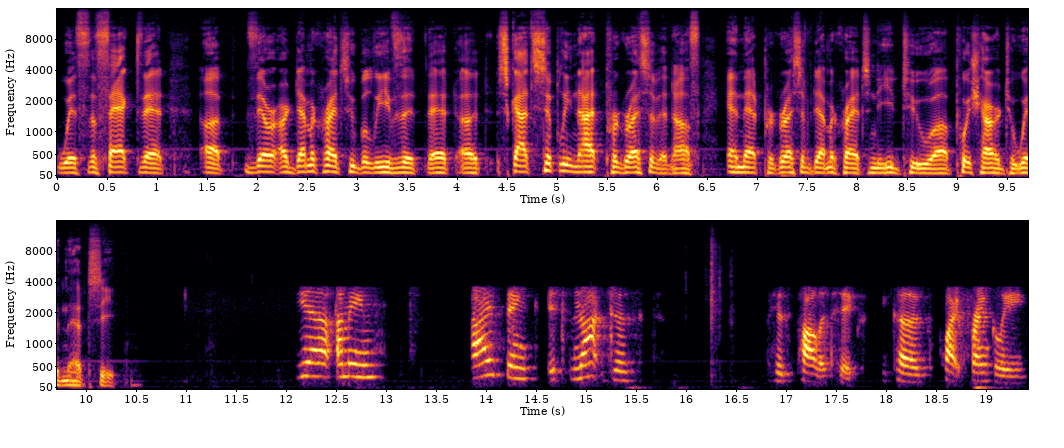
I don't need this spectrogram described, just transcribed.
with the fact that. Uh, there are Democrats who believe that that uh, Scott's simply not progressive enough, and that progressive Democrats need to uh, push hard to win that seat. Yeah, I mean, I think it's not just his politics, because quite frankly,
